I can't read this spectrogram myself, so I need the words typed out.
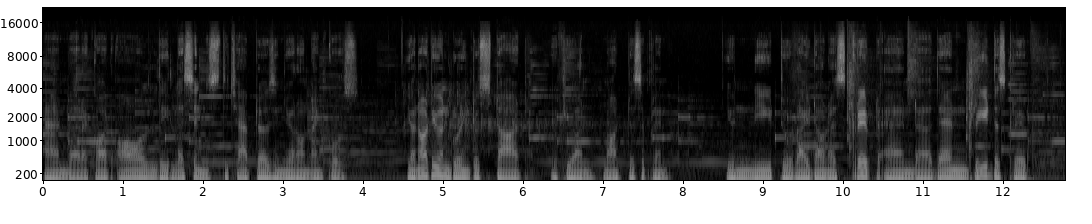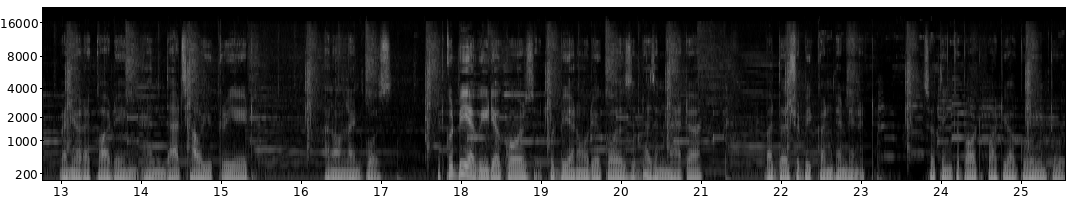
and uh, record all the lessons, the chapters in your online course. You're not even going to start if you are not disciplined. You need to write down a script and uh, then read the script when you're recording, and that's how you create an online course. It could be a video course, it could be an audio course, it doesn't matter, but there should be content in it. So think about what you are going to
